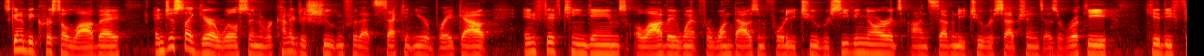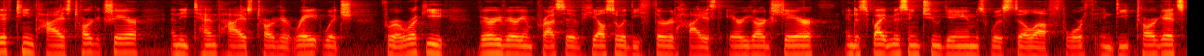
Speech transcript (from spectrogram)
it's going to be Chris Olave. And just like Garrett Wilson, we're kind of just shooting for that second year breakout. In 15 games, Olave went for 1,042 receiving yards on 72 receptions as a rookie. He had the 15th highest target share and the 10th highest target rate, which for a rookie, very, very impressive. He also had the third highest air yard share, and despite missing two games, was still uh, fourth in deep targets.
